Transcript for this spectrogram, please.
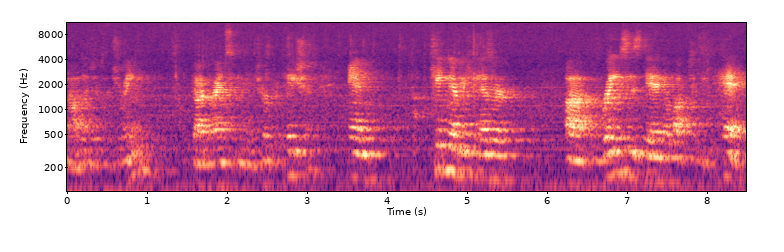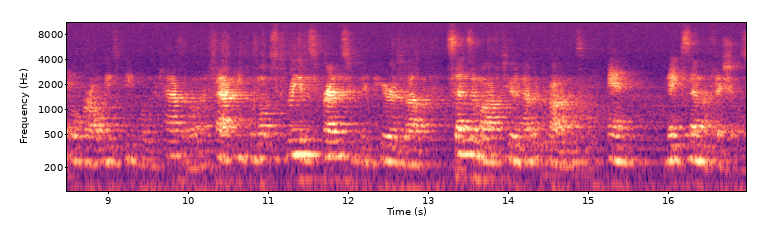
knowledge of the dream. God grants him interpretation. And King Nebuchadnezzar uh, raises Daniel up to be head over all these people in the capital. In fact, he promotes three of his friends who've been here as well, sends them off to another province, and makes them officials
